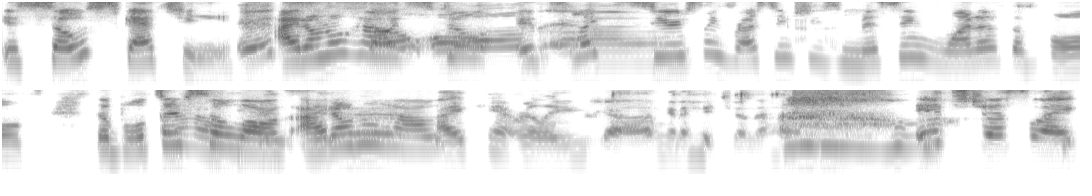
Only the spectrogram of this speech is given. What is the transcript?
is so sketchy. I don't know how so it's still. It's like seriously rusting. She's missing one of the bolts. The bolts are so long. I don't know how. I can't really. Yeah, I'm gonna hit you in the head. It's just like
